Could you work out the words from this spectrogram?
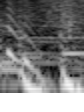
Thank you.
